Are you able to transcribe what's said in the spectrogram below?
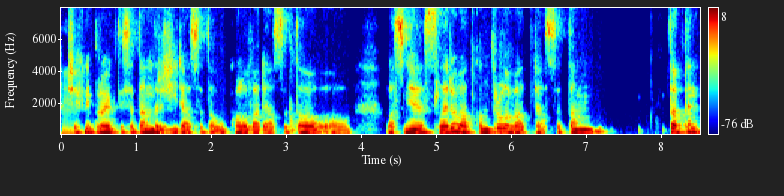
hmm. všechny projekty se tam drží, dá se to úkolovat, dá se to uh, vlastně sledovat, kontrolovat, dá se tam, ta, ten,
